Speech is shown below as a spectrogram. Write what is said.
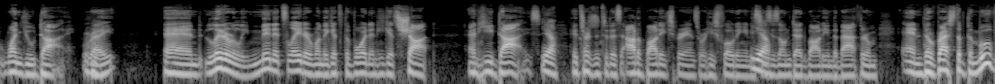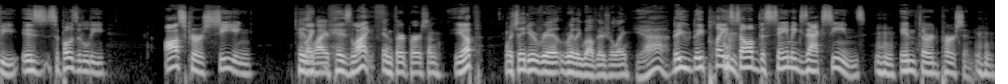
when you die, Mm-hmm. right? And literally minutes later when they get to the void and he gets shot and he dies yeah. it turns into this out of body experience where he's floating and he Yeah. sees his own dead body in the bathroom. And the rest of the movie is supposedly Oscar seeing His like life his life. in third person, yep. which they do re- really well visually. Yeah. They they play some of the same exact scenes Mm-hmm. in third person.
